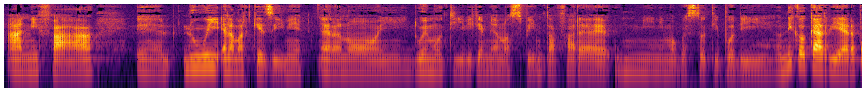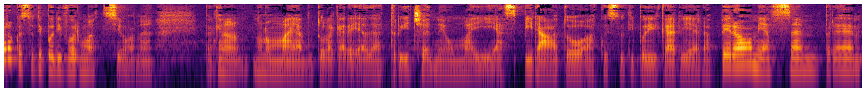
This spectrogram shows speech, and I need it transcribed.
anni fa. Eh, lui e la Marchesini erano i due motivi che mi hanno spinta a fare un minimo questo tipo di, non dico carriera, però questo tipo di formazione, perché non, non ho mai avuto la carriera di attrice né ho mai aspirato a questo tipo di carriera, però mi ha sempre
